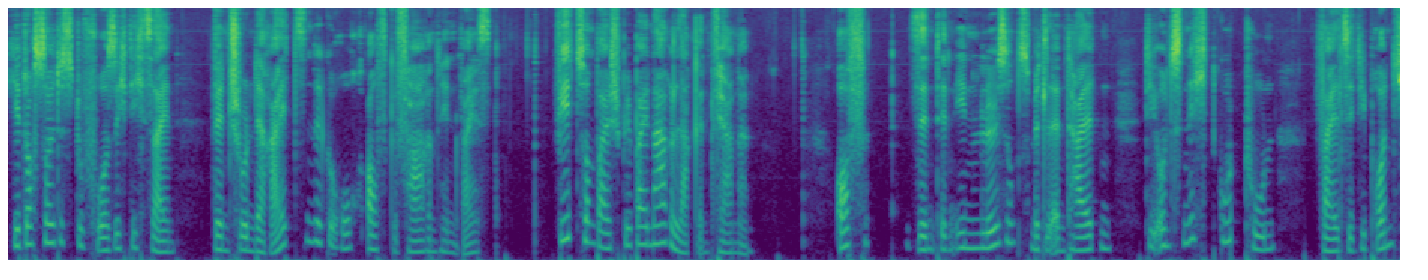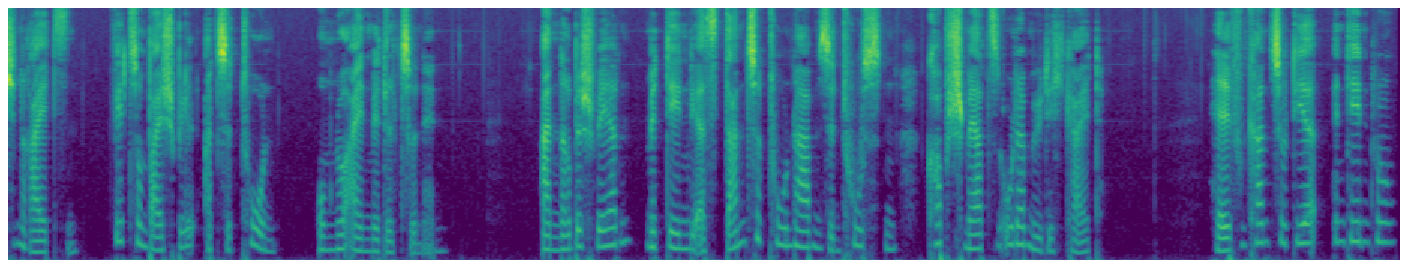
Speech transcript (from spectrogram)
Jedoch solltest du vorsichtig sein, wenn schon der reizende Geruch auf Gefahren hinweist, wie zum Beispiel bei Nagellackentfernern. Oft sind in ihnen Lösungsmittel enthalten, die uns nicht gut tun, weil sie die Bronchien reizen, wie zum Beispiel Aceton, um nur ein Mittel zu nennen. Andere Beschwerden, mit denen wir es dann zu tun haben, sind Husten, Kopfschmerzen oder Müdigkeit. Helfen kannst du dir, indem du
